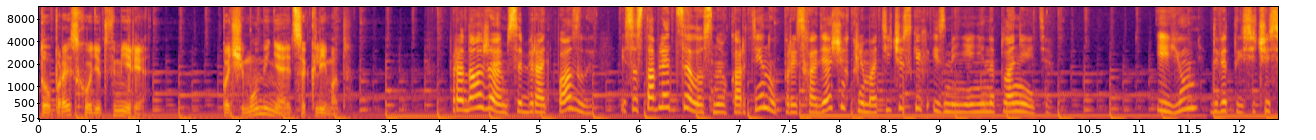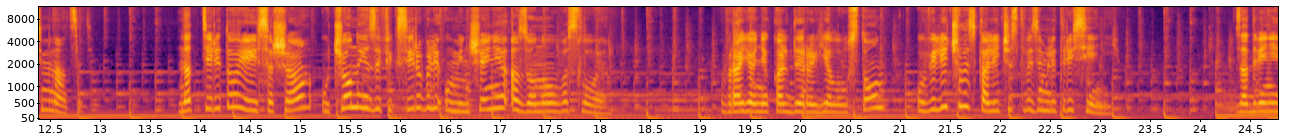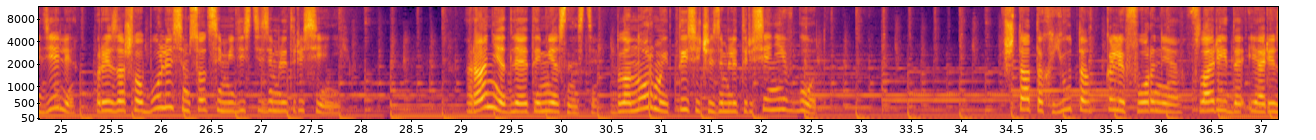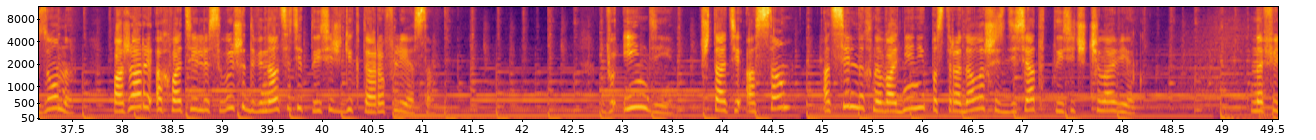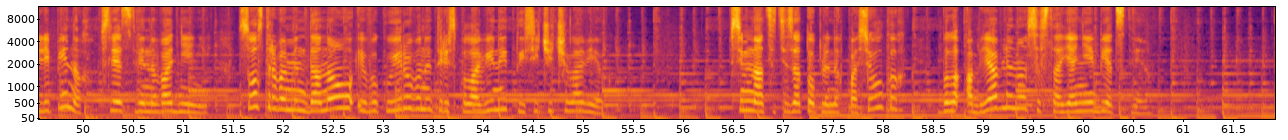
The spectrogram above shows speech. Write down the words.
что происходит в мире. Почему меняется климат? Продолжаем собирать пазлы и составлять целостную картину происходящих климатических изменений на планете. Июнь 2017. Над территорией США ученые зафиксировали уменьшение озонового слоя. В районе кальдеры Йеллоустон увеличилось количество землетрясений. За две недели произошло более 770 землетрясений. Ранее для этой местности была нормой 1000 землетрясений в год – в штатах Юта, Калифорния, Флорида и Аризона пожары охватили свыше 12 тысяч гектаров леса. В Индии, в штате Ассам, от сильных наводнений пострадало 60 тысяч человек. На Филиппинах вследствие наводнений с острова Минданао эвакуированы 3,5 тысячи человек. В 17 затопленных поселках было объявлено состояние бедствия.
